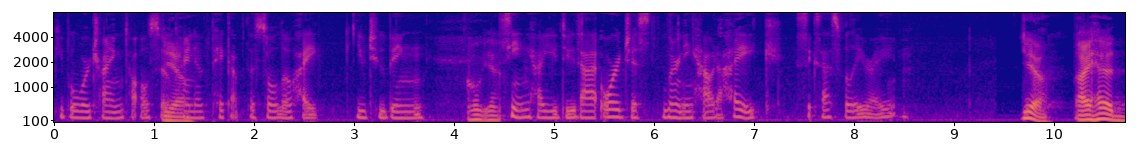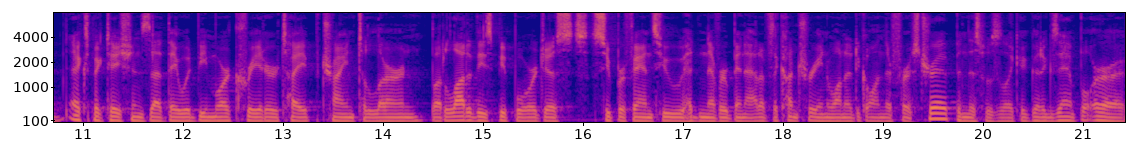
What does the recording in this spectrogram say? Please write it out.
people were trying to also Yeah. kind of pick up the solo hike YouTubing, Oh yeah. seeing how you do that, or just learning how to hike successfully, right? yeah, I had expectations that they would be more creator type, trying to learn, but a lot of these people were just super fans who had never been out of the country and wanted to go on their first trip, and this was like a good example or a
